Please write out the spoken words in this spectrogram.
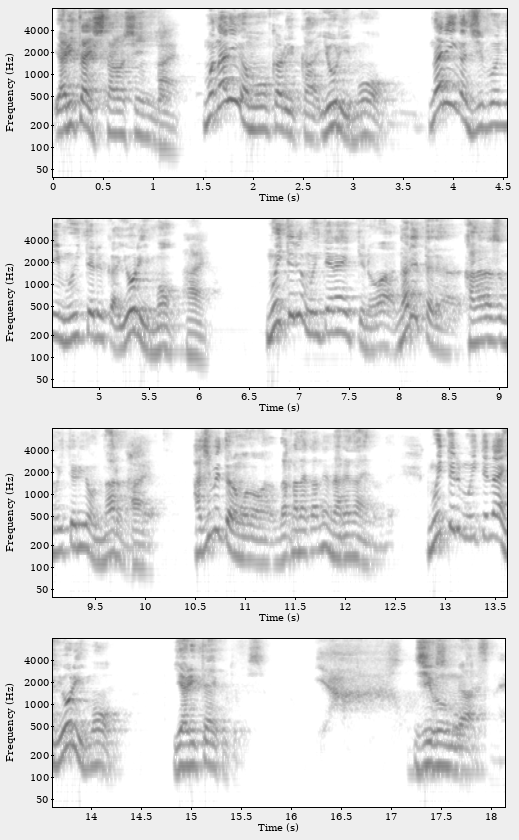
やりたいし楽しいんで。はいもう何が儲かるかよりも、何が自分に向いてるかよりも、はい。向いてる向いてないっていうのは、慣れたら必ず向いてるようになるので、はい初めてのものはなかなかね、慣れないので、向いてる向いてないよりも、やりたいことです。いや自分が。そうですね。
